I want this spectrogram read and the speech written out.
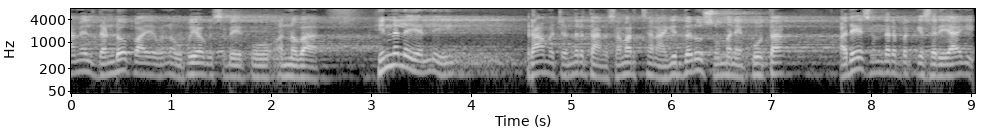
ಆಮೇಲೆ ದಂಡೋಪಾಯವನ್ನು ಉಪಯೋಗಿಸಬೇಕು ಅನ್ನುವ ಹಿನ್ನೆಲೆಯಲ್ಲಿ ರಾಮಚಂದ್ರ ತಾನು ಸಮರ್ಥನಾಗಿದ್ದರೂ ಸುಮ್ಮನೆ ಕೂತ ಅದೇ ಸಂದರ್ಭಕ್ಕೆ ಸರಿಯಾಗಿ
